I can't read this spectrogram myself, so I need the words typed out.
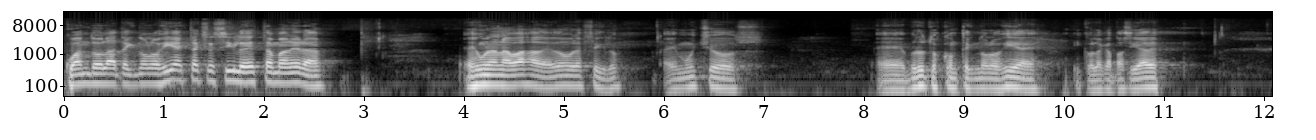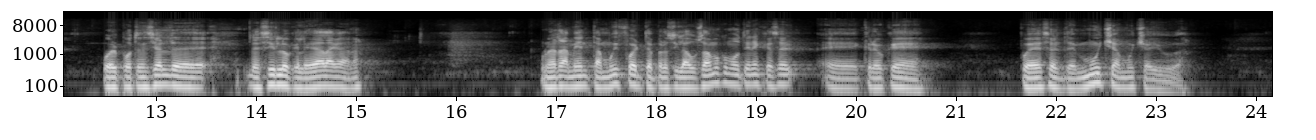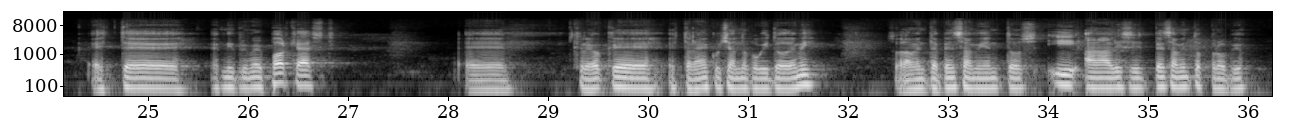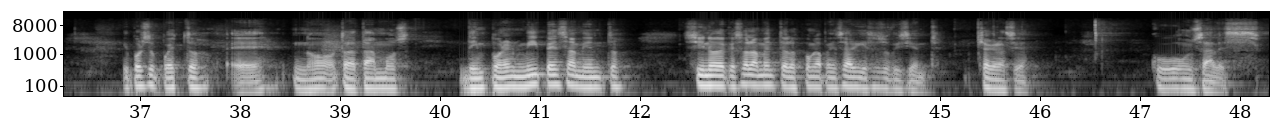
Cuando la tecnología está accesible de esta manera, es una navaja de doble filo. Hay muchos eh, brutos con tecnología y con la capacidad o el potencial de decir lo que le da la gana. Una herramienta muy fuerte, pero si la usamos como tiene que ser, eh, creo que puede ser de mucha, mucha ayuda. Este es mi primer podcast. Eh, creo que estarán escuchando un poquito de mí. Solamente pensamientos y análisis, pensamientos propios. Y por supuesto, eh, no tratamos de imponer mi pensamiento, sino de que solamente los ponga a pensar y eso es suficiente. Muchas gracias. González.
